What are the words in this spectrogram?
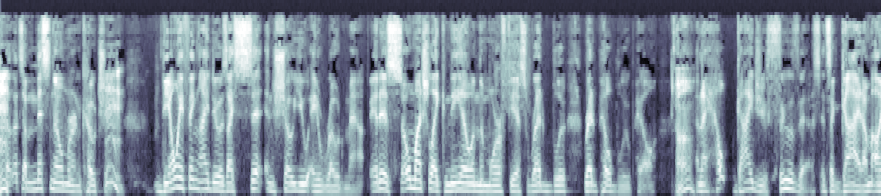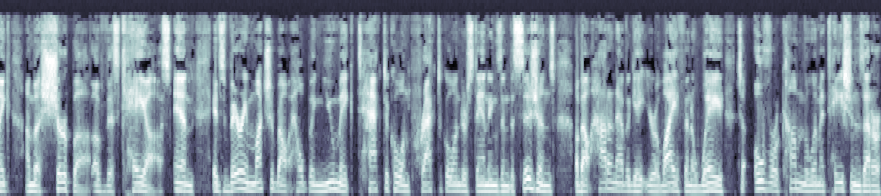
Hmm. That's a misnomer in coaching. The only thing I do is I sit and show you a roadmap. It is so much like Neo and the Morpheus, red, blue, red pill, blue pill. Oh, and I help guide you through this. It's a guide. I'm like, I'm a Sherpa of this chaos. And it's very much about helping you make tactical and practical understandings and decisions about how to navigate your life in a way to overcome the limitations that are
